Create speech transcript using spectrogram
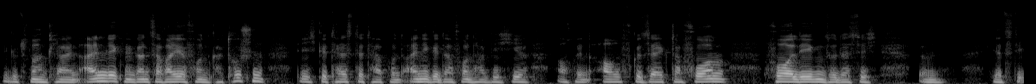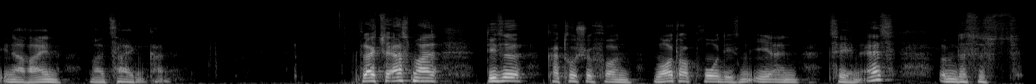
Hier gibt es mal einen kleinen Einblick, eine ganze Reihe von Kartuschen, die ich getestet habe und einige davon habe ich hier auch in aufgesägter Form vorliegen, sodass ich ähm, jetzt die Innereien mal zeigen kann. Vielleicht zuerst mal diese Kartusche von WaterPro, diesen IN10S. Ähm, das ist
